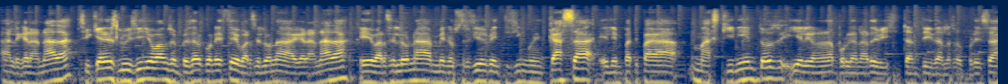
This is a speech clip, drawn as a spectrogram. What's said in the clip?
al Granada. Si quieres, Luisinho, vamos a empezar con este Barcelona-Granada. Eh, Barcelona menos 325 en casa, el empate paga más 500 y el Granada por ganar de visitante y dar la sorpresa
